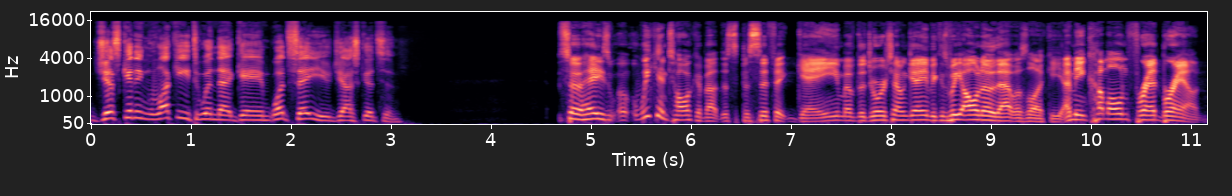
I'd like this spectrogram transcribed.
just getting lucky to win that game. What say you, Josh Goodson? So Hayes, we can talk about the specific game of the Georgetown game because we all know that was lucky. I mean, come on, Fred Brown,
